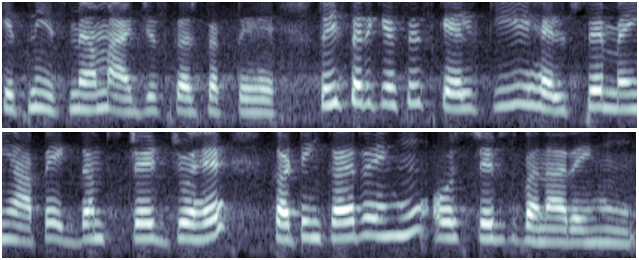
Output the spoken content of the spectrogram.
कितनी इसमें हम एडजस्ट कर सकते हैं। तो इस तरीके से स्केल की हेल्प से मैं यहाँ पर एकदम स्ट्रेट जो है कटिंग कर रही हूँ और स्ट्रिप्स बना रही हूँ।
